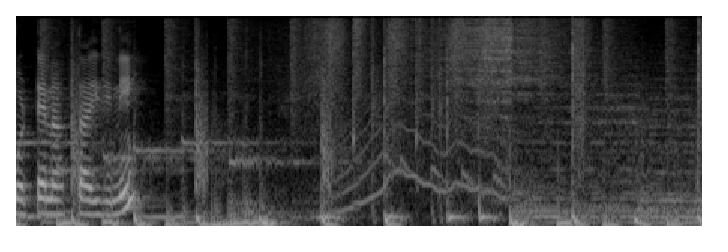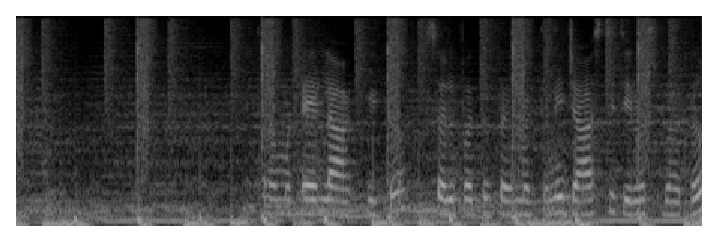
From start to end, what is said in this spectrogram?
ಮೊಟ್ಟೆನ ಹಾಕ್ತಾ ಇದ್ದೀನಿ. ಥರ ಮೊಟ್ಟೆ ಎಲ್ಲ ಹಾಕ್ಬಿಟ್ಟು ಸ್ವಲ್ಪ ಹೊತ್ತು ಫ್ರೈ ಮಾಡ್ತೀನಿ. ಜಾಸ್ತಿ ತಿರುಗಿಸ್ಬಾರ್ದು.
